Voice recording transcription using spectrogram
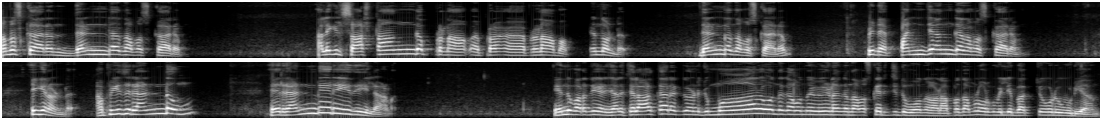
നമസ്കാരം ദണ്ഡ നമസ്കാരം അല്ലെങ്കിൽ സാഷ്ടാംഗ പ്രണാ പ്രണാമം എന്നുണ്ട്. ദണ്ഡ നമസ്കാരം പിന്നെ പഞ്ചാംഗ നമസ്കാരം ഇങ്ങനെയുണ്ട് അപ്പോൾ ഇത് രണ്ടും രണ്ട് രീതിയിലാണ്. എന്ന് പറഞ്ഞു കഴിഞ്ഞാൽ ചില ആൾക്കാരൊക്കെ ഉണ്ട് ചുമ്മാതെ വന്ന് കവന്ന് വീണങ്ങ് നമസ്കരിച്ചിട്ട് പോകുന്നതാണ്. അപ്പോൾ നമ്മൾ അവർക്ക് വലിയ ഭക്തിയോട് കൂടിയാണ്.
